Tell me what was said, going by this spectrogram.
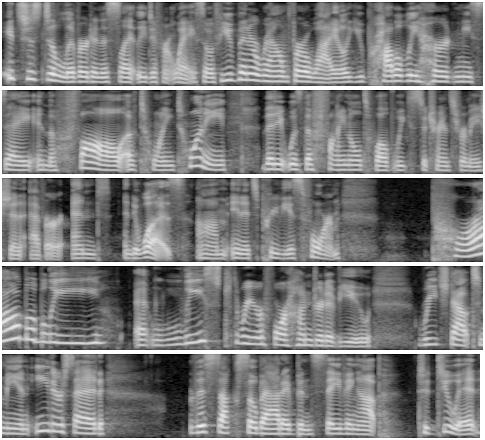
it's just delivered in a slightly different way. So, if you've been around for a while, you probably heard me say in the fall of 2020 that it was the final 12 weeks to transformation ever, and and it was um, in its previous form. Probably at least three or four hundred of you reached out to me and either said, "This sucks so bad, I've been saving up to do it,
